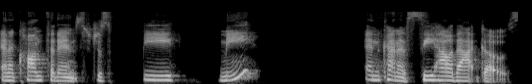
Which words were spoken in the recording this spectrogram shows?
and a confidence to just be me and kind of see how that goes.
